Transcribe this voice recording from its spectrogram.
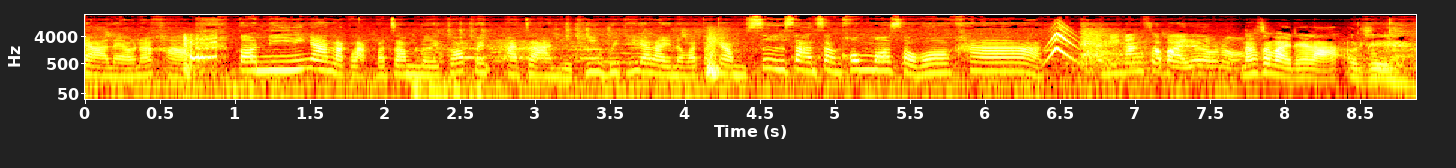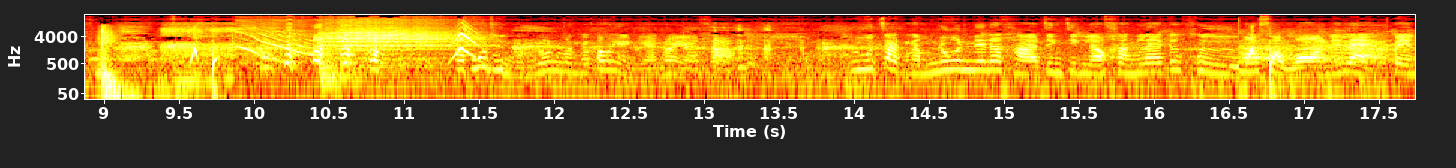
ยาแล้วนะคะ ตอนนี้งานหลักๆประจำเลยก็เป็นอาจารย์อยู่ที่วิทยาลัยนวัตกรรม สื่อสารสังคมมสวค่ะ อันนี้นั่งสบายได้แล้วเนาะนั่งสบายได้ละโอเค ถ้าพูดถึงน้ำนุ่นมันก็ต้องอย่างเงี้ยหน่อยอะค่ะ รู้จักน้ำนุ่นเนี่ยนะคะ จริง ๆ แล้วครั้งแรกก็คือมสวนี่แหละ เป็น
